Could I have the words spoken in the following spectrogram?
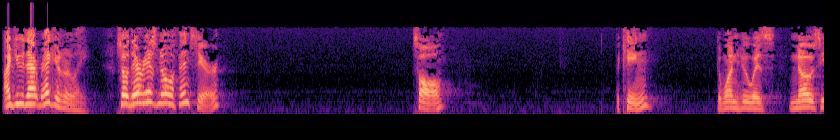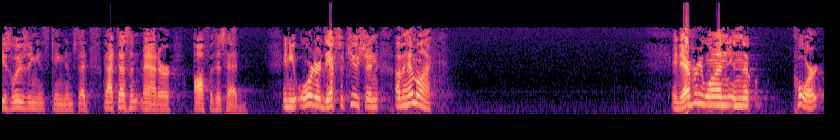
I do that regularly. So there is no offense here. Saul, the king, the one who is knows he's losing his kingdom, said, That doesn't matter, off with his head. And he ordered the execution of Ahimelech. And everyone in the court,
